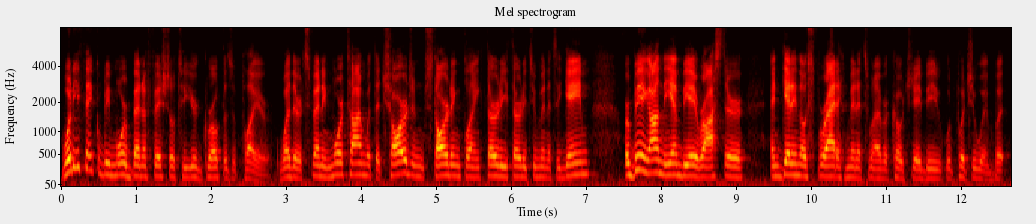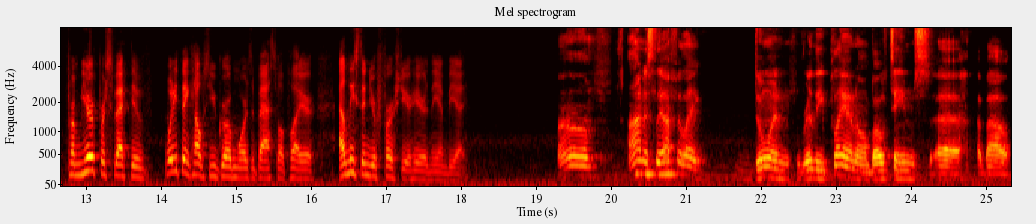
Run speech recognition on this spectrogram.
what do you think would be more beneficial to your growth as a player? Whether it's spending more time with the Charge and starting playing 30, 32 minutes a game, or being on the NBA roster and getting those sporadic minutes whenever Coach JB would put you in. But from your perspective, what do you think helps you grow more as a basketball player, at least in your first year here in the NBA? Um, honestly, I feel like doing really playing on both teams uh, about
